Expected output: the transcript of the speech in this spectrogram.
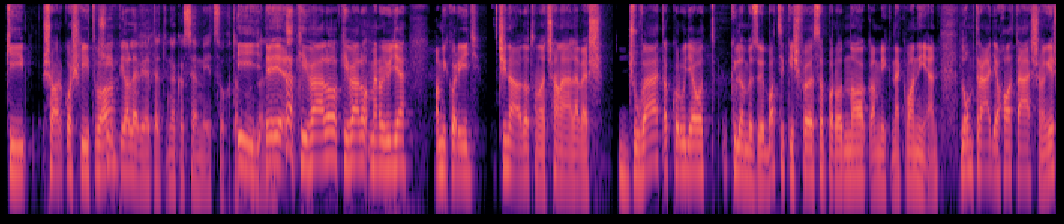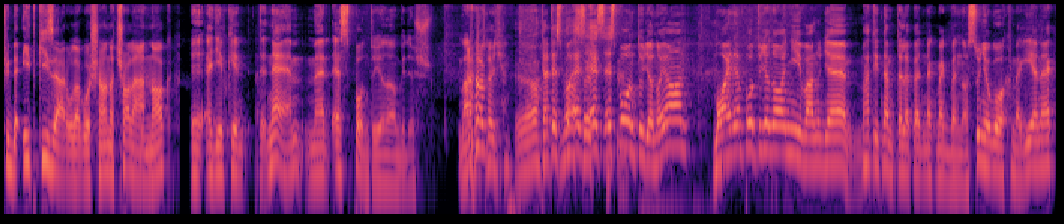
kisarkosítva. Csípi a levéltetőnek a szemét szoktam Így, mondani. kiváló, kiváló, mert hogy ugye, amikor így csinálod otthon a csalánleves dzsuvát, akkor ugye ott különböző bacik is felszaporodnak, amiknek van ilyen lombtrágya hatása, meg és de itt kizárólagosan a csalánnak Egyébként nem, mert ez pont ugyanolyan büdös. Mármint, hogy... Ja. Tehát ez, Na, ez, szép. ez, ez, pont ugyanolyan, majdnem pont ugyanolyan, nyilván ugye, hát itt nem telepednek meg benne a szúnyogok, meg ilyenek,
